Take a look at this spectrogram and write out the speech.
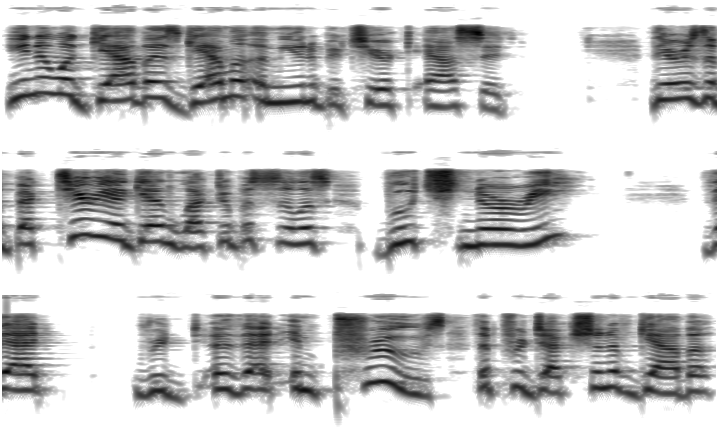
You know what GABA is? Gamma aminobutyric acid. There is a bacteria again, Lactobacillus buchneri, that uh, that improves the production of GABA,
